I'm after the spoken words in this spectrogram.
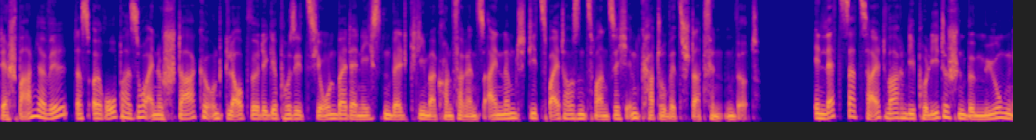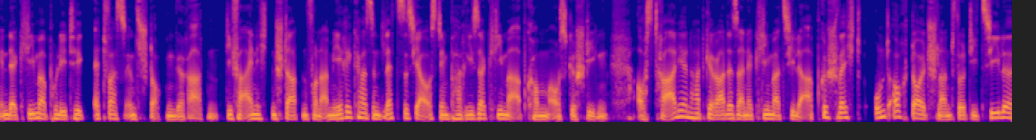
Der Spanier will, dass Europa so eine starke und glaubwürdige Position bei der nächsten Weltklimakonferenz einnimmt, die 2020 in Katowice stattfinden wird. In letzter Zeit waren die politischen Bemühungen in der Klimapolitik etwas ins Stocken geraten. Die Vereinigten Staaten von Amerika sind letztes Jahr aus dem Pariser Klimaabkommen ausgestiegen. Australien hat gerade seine Klimaziele abgeschwächt und auch Deutschland wird die Ziele,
